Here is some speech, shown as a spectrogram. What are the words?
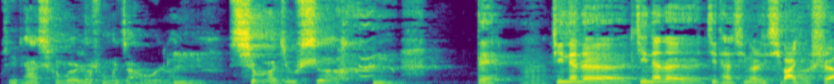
今天青苗叫什么价位了？嗯，七八九十。嗯，对，嗯，今年的今年的今天青苗就七八九十。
